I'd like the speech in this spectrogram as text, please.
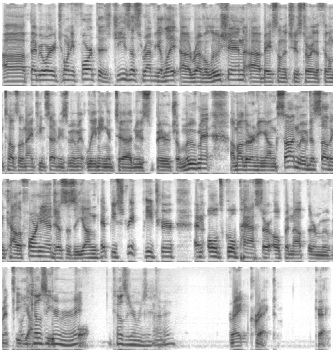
Uh, February 24th is Jesus uh, Revolution, uh, based on the true story. The film tells of the 1970s movement leading into a new spiritual movement. A mother and her young son moved to Southern California just as a young hippie street preacher and old school pastor opened up their movement to Oh, young Kelsey people. Grammer, right? Kelsey Grammer's in that, right? Right? Correct. Correct.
